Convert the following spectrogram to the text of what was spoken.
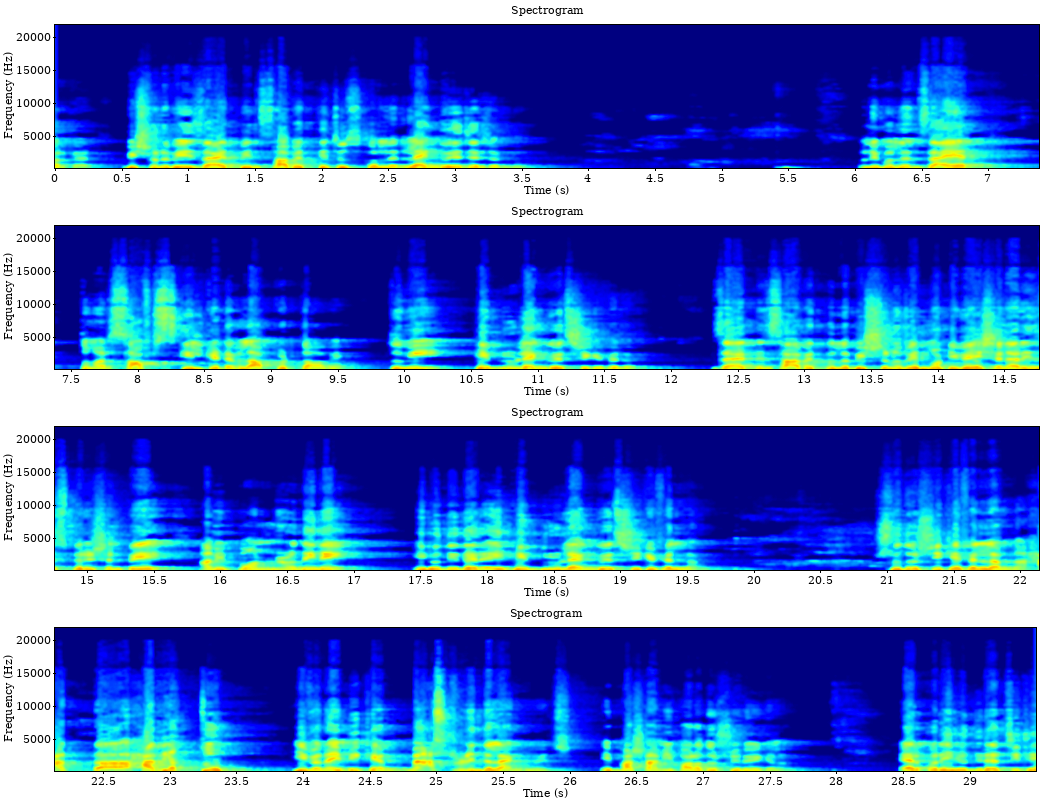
দরকার। বিশ্বনবী এই জায়েদ বিন সাবেদকে চুজ করলেন ল্যাঙ্গুয়েজের জন্য। উনি বললেন, জায়েদ, তোমার সফট স্কিলকে ডেভেলপ করতে হবে। তুমি হিব্রু ল্যাঙ্গুয়েজ শিখে ফেলো। জায়েদ বিন সাহাবেদ বলল, বিশ্বনবীর মোটিভেশন আর ইন্সপিরেশন পেয়ে আমি পনেরো দিনে ইহুদিদের এই হিব্রু ল্যাঙ্গুয়েজ শিখে ফেললাম। শুধু শিখে ফেললাম না, হাত্তা হাদিকতু even I became master in the language এই ভাষা আমি পারদর্শী হয়ে গেলাম। এরপরে ইহুদিরা চিঠি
